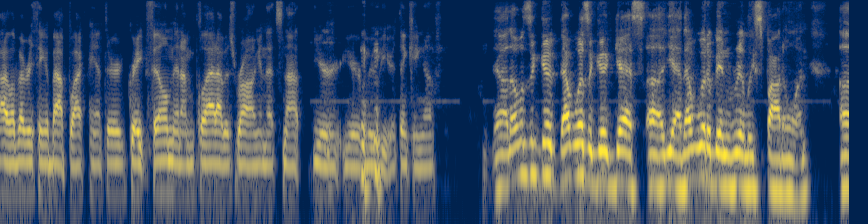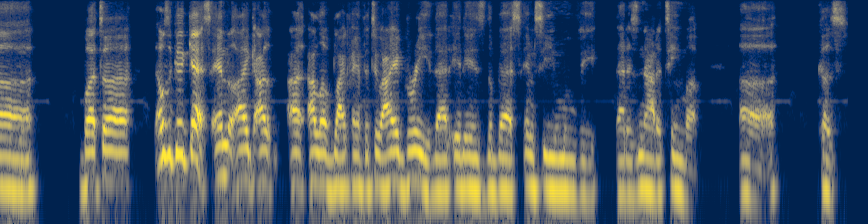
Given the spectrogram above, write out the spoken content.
I love everything about Black Panther. Great film, and I'm glad I was wrong, and that's not your your movie you're thinking of. Yeah, that was a good that was a good guess. Uh, yeah, that would have been really spot on. Uh, but uh, that was a good guess, and like I, I I love Black Panther too. I agree that it is the best MCU movie that is not a team up, because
